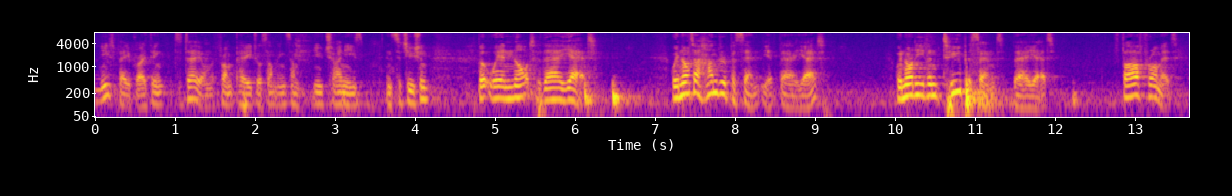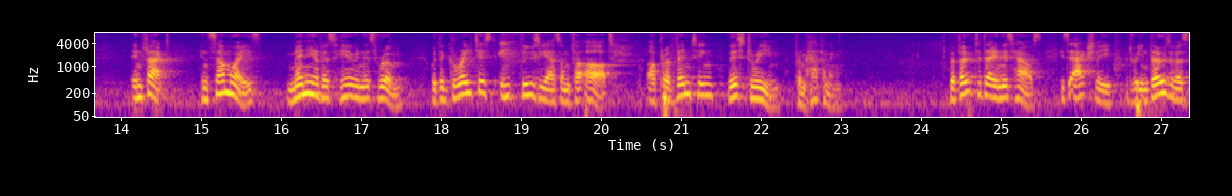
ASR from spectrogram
newspaper, I think, today on the front page or something, some new Chinese institution. But we're not there yet. We're not 100% yet there yet. We're not even 2% there yet. Far from it. In fact, in some ways, many of us here in this room, with the greatest enthusiasm for art, are preventing this dream from happening. The vote today in this House is actually between those of us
